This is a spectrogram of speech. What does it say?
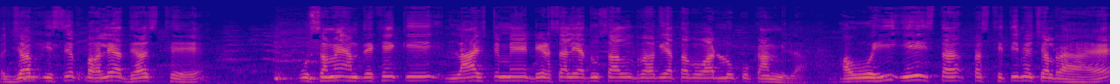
तो जब इससे पहले अध्यक्ष थे उस समय हम देखें कि लास्ट में डेढ़ साल या दो साल रह गया तब वार्ड लोग को काम मिला। और वही ये इस परिस्थिति में चल रहा है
